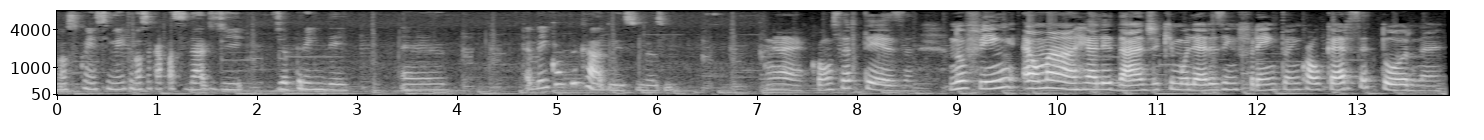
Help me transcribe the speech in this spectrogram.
nosso conhecimento, nossa capacidade de, de aprender. É, é bem complicado isso mesmo. É, com certeza. No fim, é uma realidade que mulheres enfrentam em qualquer setor, né?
